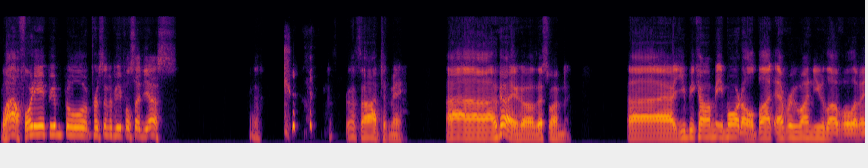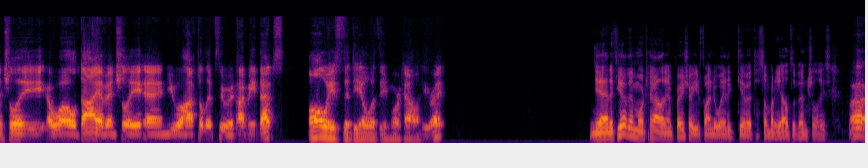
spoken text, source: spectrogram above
Wow, 48 people percent of people said yes. Huh. That's odd to me. Uh okay, well this one. Uh you become immortal, but everyone you love will eventually uh, will die eventually and you will have to live through it. I mean, that's always the deal with immortality, right? Yeah, and if you have immortality, I'm pretty sure you'd find a way to give it to somebody else eventually. Uh,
